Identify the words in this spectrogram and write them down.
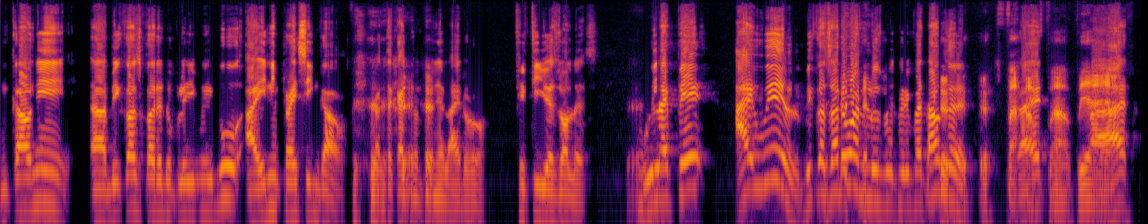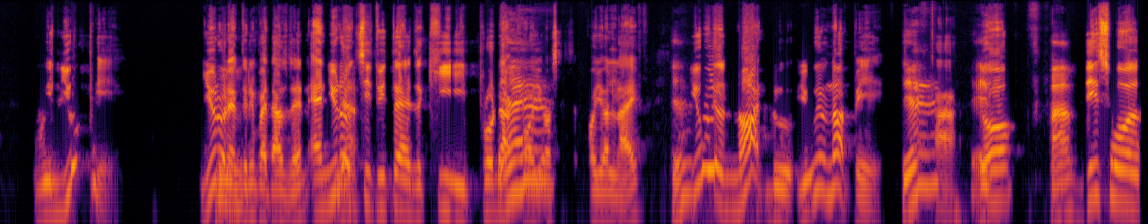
engkau ni uh, because kau ada 25 ribu, ah, ini pricing kau. Katakan contohnya lah, I don't know, 50 US dollars. Will I pay? I will because I don't want to lose my 25,000. faham, right? faham. Yeah. But will you pay? You don't have Hmm. 25,000 and you don't see Twitter as a key product for Yeah. your for your life. Yeah. You will not do, you will not pay. Yeah. Ah, It's- so Faham. this whole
